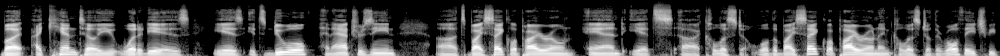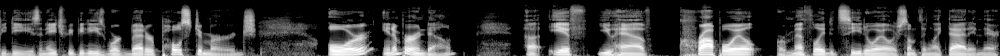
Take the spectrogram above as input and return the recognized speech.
but I can tell you what it is is it's dual and atrazine, uh, it's bicyclopyrone and it's uh, Callisto. Well, the bicyclopyrone and Callisto, they're both HPPDs, and HPPDs work better post emerge or in a burn down uh, if you have crop oil or methylated seed oil or something like that in there.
